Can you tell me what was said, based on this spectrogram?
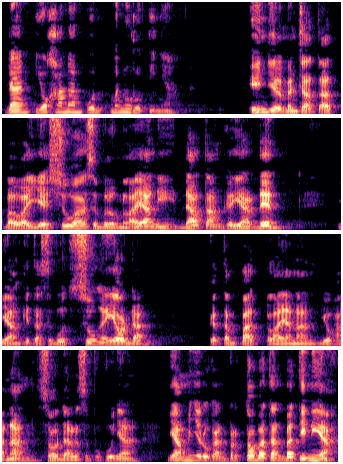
Dan Yohanan pun menurutinya. Injil mencatat bahwa Yesua sebelum melayani datang ke Yarden, yang kita sebut Sungai Yordan, ke tempat pelayanan Yohanan, saudara sepupunya, yang menyerukan pertobatan batiniah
